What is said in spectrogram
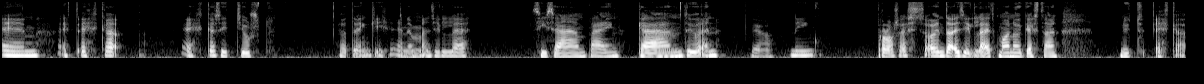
En. Että ehkä, ehkä sitten just jotenkin enemmän sille sisäänpäin mm. kääntyen mm. niin kuin prosessoin tai sillä, että mä oon oikeastaan nyt ehkä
